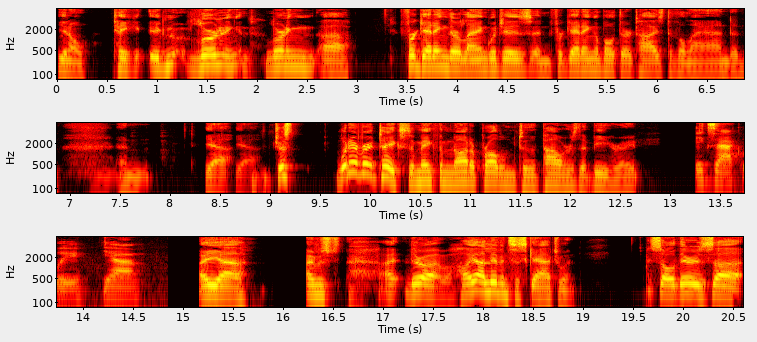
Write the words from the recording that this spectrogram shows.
you know, take ign- learning, learning, uh, forgetting their languages and forgetting about their ties to the land and, and yeah, yeah, just whatever it takes to make them not a problem to the powers that be. Right. Exactly. Yeah. I, uh, I was I, there. Uh, I live in Saskatchewan, so there's uh,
